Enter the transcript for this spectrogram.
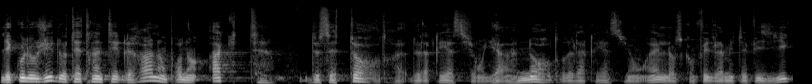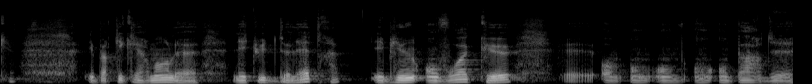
L'écologie doit être intégrale en prenant acte de cet ordre de la création. Il y a un ordre de la création. Hein, Lorsqu'on fait de la métaphysique, et particulièrement l'étude de l'être, eh bien, on voit que euh, on, part de,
